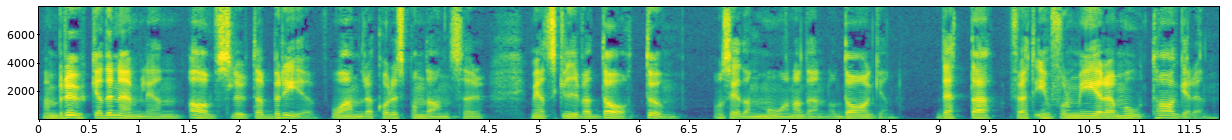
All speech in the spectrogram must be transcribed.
Man brukade nämligen avsluta brev och andra korrespondenser med att skriva datum och sedan månaden och dagen. Detta för att informera mottagaren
